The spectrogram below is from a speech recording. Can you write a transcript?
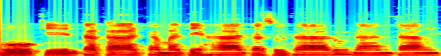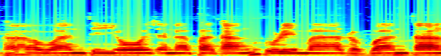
โอกินตะคาธรรมติหาตสุธารุนันตังทาวันติโยชนะปะทังปุริมารวันตัง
